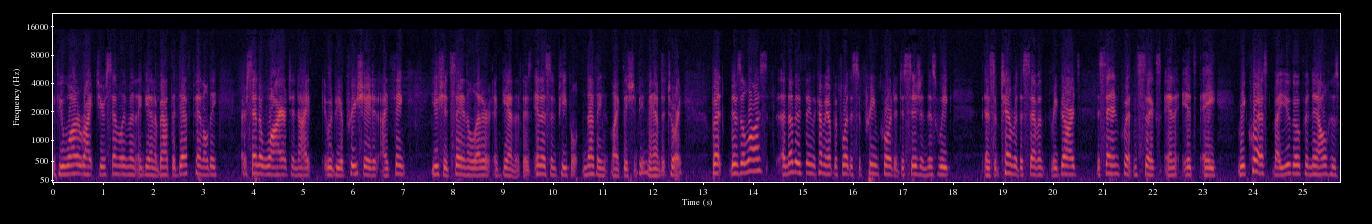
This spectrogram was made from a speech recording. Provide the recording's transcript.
If you want to write to your assemblyman again about the death penalty or send a wire tonight, it would be appreciated. I think you should say in the letter again that there's innocent people. Nothing like this should be mandatory. But there's a loss, another thing coming up before the Supreme Court, a decision this week, uh, September the 7th, regards the San Quentin Six, and it's a request by Hugo Pinell, whose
